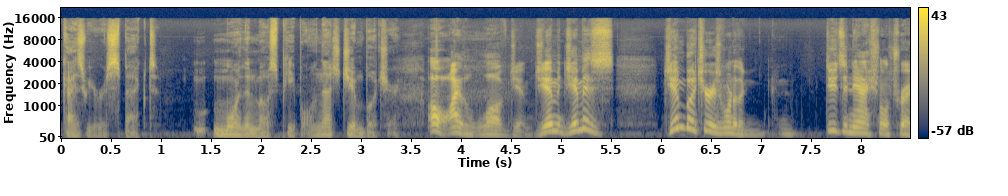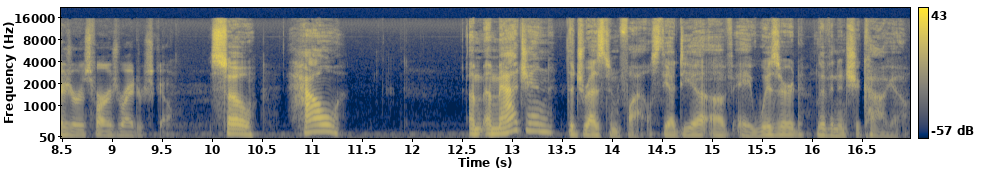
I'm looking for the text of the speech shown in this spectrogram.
guys we respect more than most people, and that's Jim Butcher. Oh, I love Jim. Jim Jim is Jim Butcher is one of the dude's a national treasure as far as writers go. So, how um, imagine the Dresden Files, the idea of a wizard living in Chicago.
